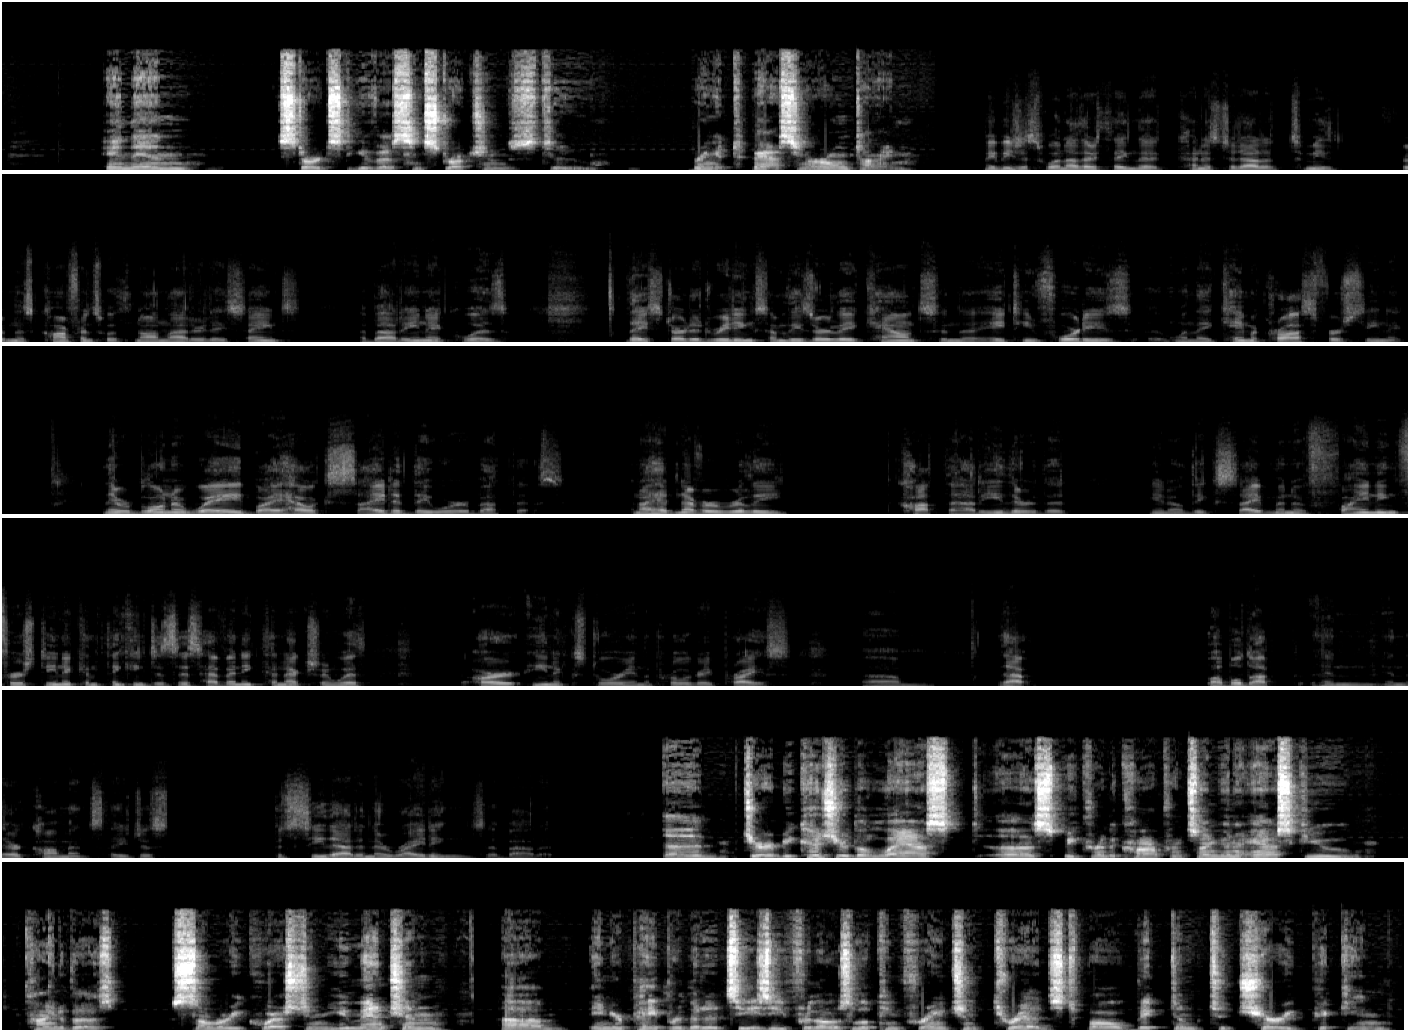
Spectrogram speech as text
and then starts to give us instructions to bring it to pass in our own time. Maybe just one other thing that kind of stood out to me from this conference with non Latter day Saints about Enoch was they started reading some of these early accounts in the 1840s when they came across First Enoch. And they were blown away by how excited they were about this. And I had never really caught that either, that you know, the excitement of finding First Enoch and thinking, does this have any connection with our Enoch story and the Pearl of Great Price? Um, that bubbled up in, in their comments. They just could see that in their writings about it. Uh, Jared, because you're the last uh, speaker in the conference, I'm going to ask you kind of a summary question. You mentioned um, in your paper that it's easy for those looking for ancient threads to fall victim to cherry picking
